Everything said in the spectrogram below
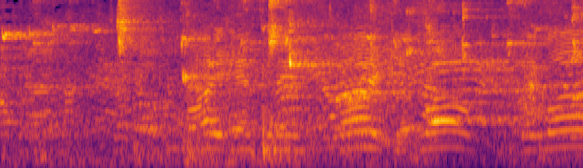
Fight, Anthony. Fight. Get low. Get low.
